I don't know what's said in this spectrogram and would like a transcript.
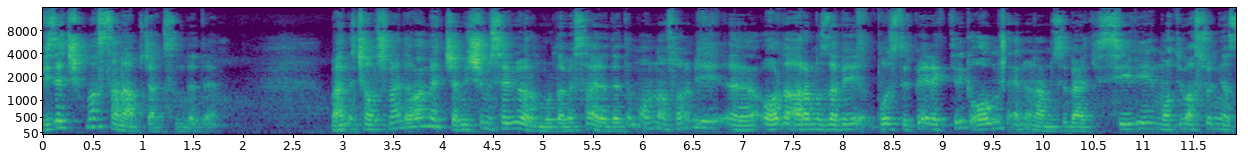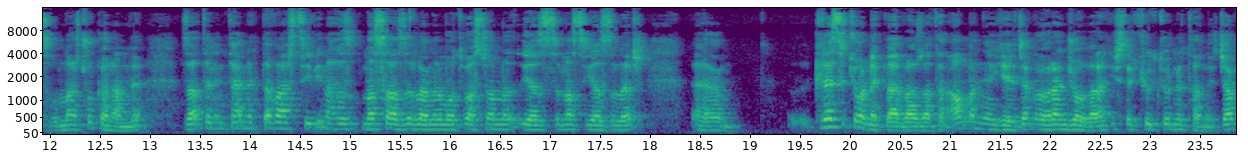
vize çıkmazsa ne yapacaksın dedi. Ben de çalışmaya devam edeceğim. İşimi seviyorum burada vesaire dedim. Ondan sonra bir e, orada aramızda bir pozitif bir elektrik olmuş. En önemlisi belki CV, motivasyon yazısı bunlar çok önemli. Zaten internette var CV nasıl hazırlanır, motivasyon yazısı nasıl yazılır. E, klasik örnekler var zaten. Almanya'ya geleceğim öğrenci olarak işte kültürünü tanıyacağım.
